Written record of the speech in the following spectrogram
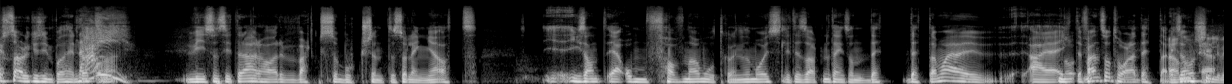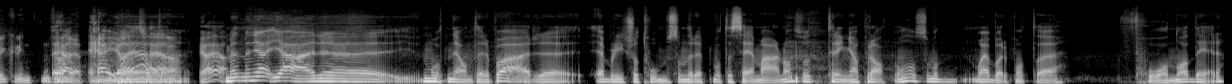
Oss er det ikke synd på i det hele tatt. Vi som sitter her, har vært så bortskjemte så lenge at ikke sant? Jeg omfavna motgangen med Moyes litt i starten og tenkte sånn det, Dette må jeg Er jeg ekte Nå- fan, så tåler jeg dette, Ja, liksom. nå skiller vi Clinton fra Ja, Veten. ja, ja, ja, ja. Ja. ja, ja. Men, men jeg, jeg er øh, Måten jeg håndterer på, er øh, Jeg blir så tom som dere på en måte ser meg her nå. Så trenger jeg å prate med noen, og så må, må jeg bare på en måte få noe av dere.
